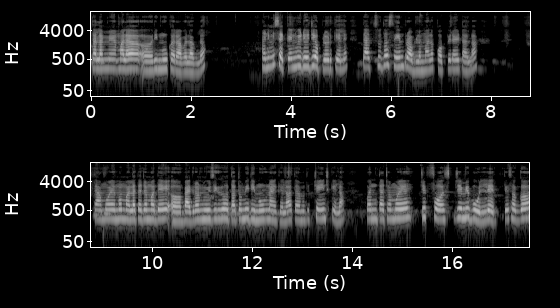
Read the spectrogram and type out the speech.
त्याला मी मला रिमूव्ह करावं लागलं. आणि मी सेकंड व्हिडिओ जी अपलोड केले त्यातसुद्धा सेम प्रॉब्लेम मला कॉपीराईट आला. त्यामुळे मग मला त्याच्यामध्ये बॅकग्राऊंड म्युझिक जो होता तो मी रिमूव्ह नाही केला. त्यामध्ये चेंज केला. पण त्याच्यामुळे जे फर्स्ट जे मी बोलले ते सगळं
